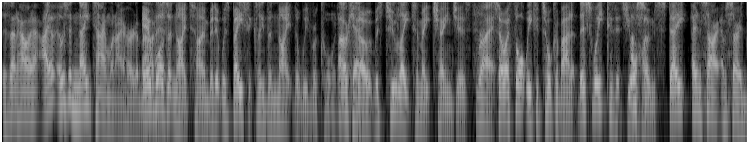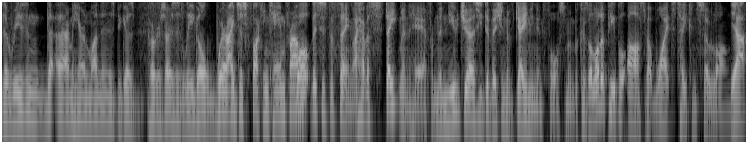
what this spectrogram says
Is that how it? I, it was at nighttime when I heard about it. It was at night time, but it was basically the night that we'd recorded. Okay. So it was too late to make changes. Right. So I thought we could talk about it this week because it's your I'm so- home state. And sorry, I'm sorry. The reason that I'm here in London is because PokerStars is legal, where I just fucking came from. Well, this is the thing. I have a statement here from the New Jersey Division of Gaming Enforcement because a lot of people asked about why it's taken so long. Yeah.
